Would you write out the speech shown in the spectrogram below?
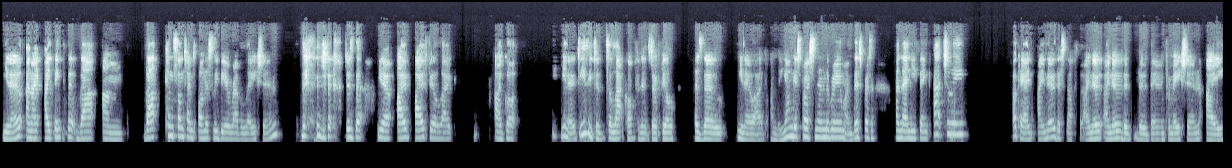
you know? And i i think that that um that can sometimes honestly be a revelation. Just that you know i i feel like i've got you know it's easy to to lack confidence or feel as though you know i am the youngest person in the room i'm this person. And then you think actually okay I, I know the stuff. I know i know the, the the information. I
